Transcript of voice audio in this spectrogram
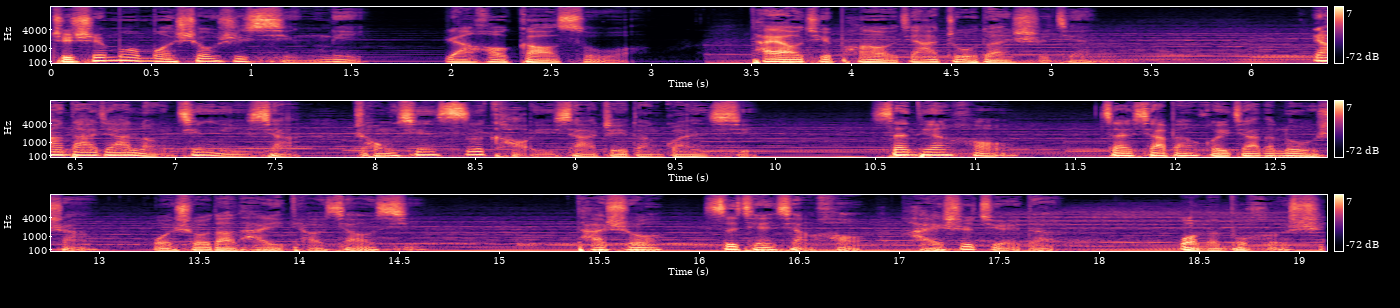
只是默默收拾行李，然后告诉我，他要去朋友家住段时间。让大家冷静一下，重新思考一下这段关系。三天后，在下班回家的路上，我收到他一条消息，他说思前想后，还是觉得我们不合适，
